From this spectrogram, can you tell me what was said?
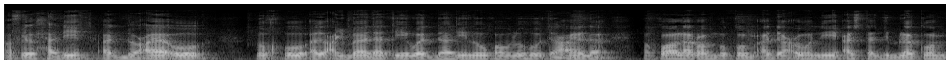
وفي الحديث الدعاء مخ العبادة والدليل قوله تعالى وقال ربكم أدعوني أستجب لكم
